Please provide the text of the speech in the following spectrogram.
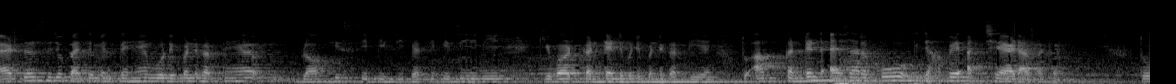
एडसेंस से जो पैसे मिलते हैं, वो डिपेंड करते हैं ब्लॉग की सीपीसी पे। सीपीसी भी कीवर्ड कंटेंट पे डिपेंड करती है। तो आप कंटेंट ऐसा रखो कि जहाँ पे अच्छे ऐड आ सकें। तो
